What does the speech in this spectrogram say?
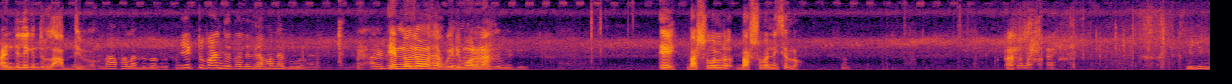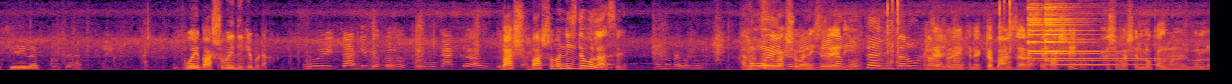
পানি দিলে কিন্তু লাভ দিব। একটু পানি দে তাহলে জামা এমনিও থাকবে এটি মরে না। এ বাসুবার বাসুবার নিছিল ফিলিং সেই ওই বাসব এদিকে বেটা। বাসবার নিচ দেবো আছে। এখন এখানে একটা আছে পাশে। আশেপাশের লোকাল মানুষ বলল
